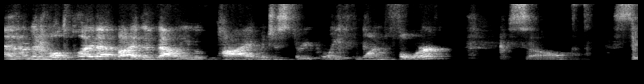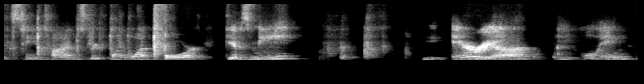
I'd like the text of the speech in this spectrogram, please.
And I'm gonna multiply that by the value of pi, which is three point one four. So sixteen times three point one four gives me the area equaling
